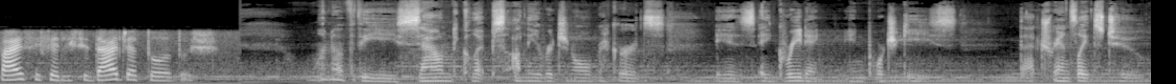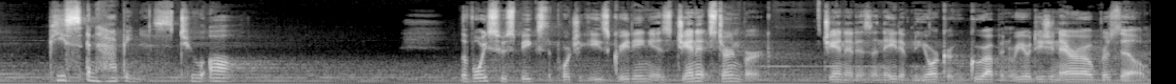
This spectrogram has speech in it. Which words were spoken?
Paz e felicidade a todos. One of the sound clips on the original records is a greeting in Portuguese that translates to peace and happiness to all. the voice who speaks the Portuguese greeting is Janet Sternberg. Janet is a native New Yorker who grew up in Rio de Janeiro, Brazil.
